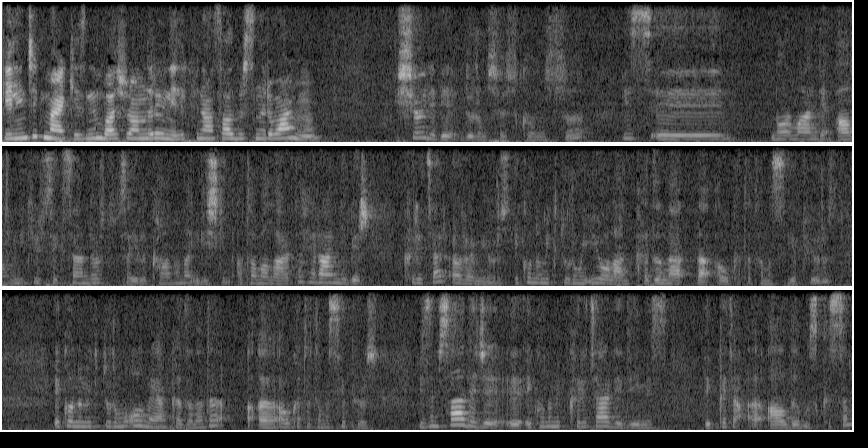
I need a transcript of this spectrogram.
Gelincik merkezinin başvuranlara yönelik finansal bir sınırı var mı? Şöyle bir durum söz konusu. Biz e, normalde 6284 sayılı kanuna ilişkin atamalarda herhangi bir kriter aramıyoruz. Ekonomik durumu iyi olan kadına da avukat ataması yapıyoruz. Ekonomik durumu olmayan kadına da e, avukat ataması yapıyoruz. Bizim sadece e, ekonomik kriter dediğimiz, dikkate aldığımız kısım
